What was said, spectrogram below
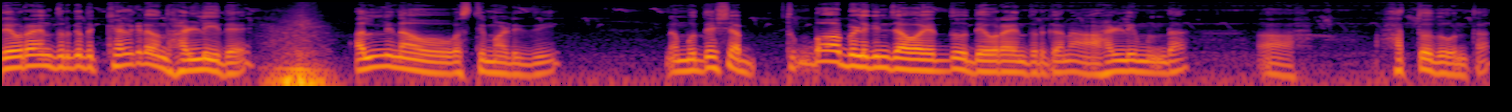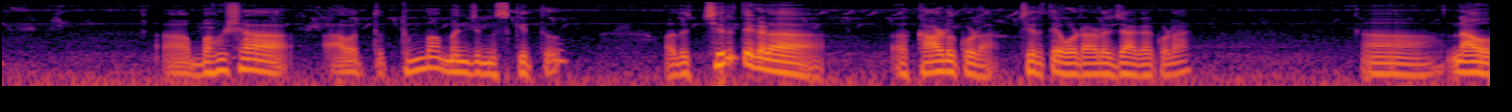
ದೇವರಾಯನ ದುರ್ಗದ ಕೆಳಗಡೆ ಒಂದು ಹಳ್ಳಿ ಇದೆ. ಅಲ್ಲಿ ನಾವು ವಸತಿ ಮಾಡಿದ್ವಿ. ನಮ್ಮ ಉದ್ದೇಶ ತುಂಬ ಬೆಳಗಿನ ಜಾವ ಎದ್ದು ದೇವರಾಯನ ದುರ್ಗನ ಆ ಹಳ್ಳಿ ಮುಂದೆ ಹತ್ತೋದು ಅಂತ. ಬಹುಶಃ ಆವತ್ತು ತುಂಬ ಮಂಜು ಮುಸುಕಿತ್ತು. ಅದು ಚಿರತೆಗಳ ಕಾಡು ಕೂಡ, ಚಿರತೆ ಓಡಾಡೋ ಜಾಗ ಕೂಡ. ನಾವು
